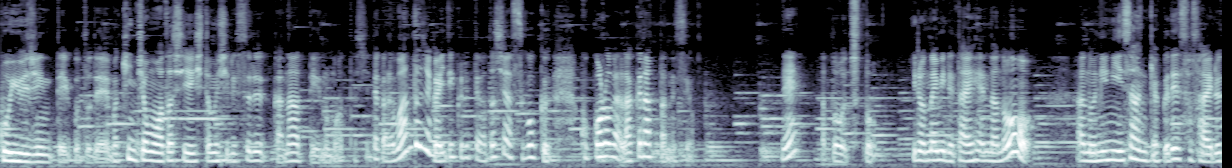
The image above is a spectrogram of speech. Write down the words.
ご友人っていうことで、まあ、緊張も私人見知りするかなっていうのもあったし、だからワンタジがいてくれて私はすごく心が楽だったんですよ。ね。あと、ちょっと、いろんな意味で大変なのを、あの、二人三脚で支える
